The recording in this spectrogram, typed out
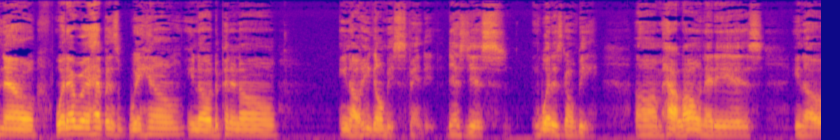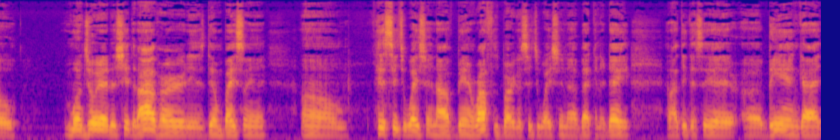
Now, whatever happens with him, you know, depending on, you know, he gonna be suspended. That's just what it's gonna be. Um, how long that is, you know, majority of the shit that I've heard is them basing um, his situation off Ben Roethlisberger's situation uh, back in the day, and I think they said uh, Ben got,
